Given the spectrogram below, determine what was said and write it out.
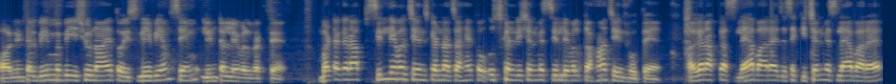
और लिंटल बीम में भी इश्यू ना आए तो इसलिए भी हम सेम लिंटल लेवल रखते हैं। बट अगर आप सिल लेवल चेंज करना चाहें तो उस कंडीशन में सिल लेवल कहाँ चेंज होते हैं? अगर आपका स्लैब आ रहा है, जैसे किचन में स्लैब आ रहा है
